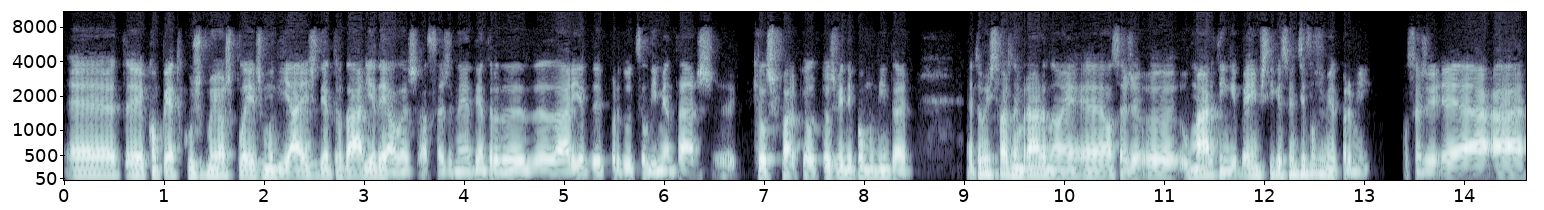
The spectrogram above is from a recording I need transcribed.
uh, compete com os maiores players mundiais dentro da área delas, ou seja, né, dentro de, de, da área de produtos alimentares eh, que eles, que eles vendem para o mundo inteiro. Então isto faz lembrar, não é? Ou seja, o marketing é investigação e desenvolvimento para mim. Ou seja, é, há,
